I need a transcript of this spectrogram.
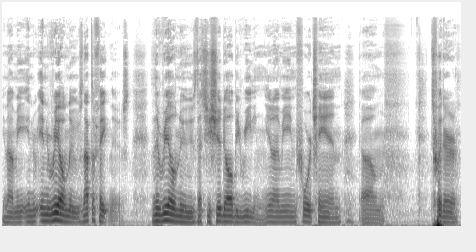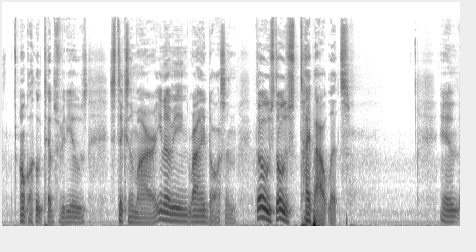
You know what I mean? In in real news, not the fake news. The real news that you should all be reading. You know what I mean? 4chan, um, Twitter, Uncle Hotep's videos, Sticks and Meyer, you know what I mean? Ryan Dawson. Those those type of outlets. And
